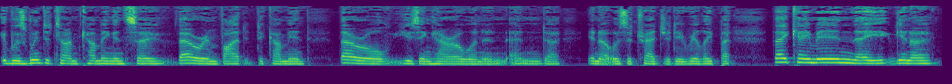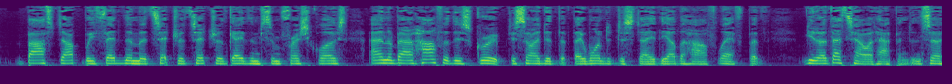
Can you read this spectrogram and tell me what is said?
it was wintertime coming, and so they were invited to come in. They were all using heroin, and and uh, you know it was a tragedy really. But they came in, they you know bathed up, we fed them, etc., etc., gave them some fresh clothes, and about half of this group decided that they wanted to stay. The other half left, but you know, that's how it happened. And so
